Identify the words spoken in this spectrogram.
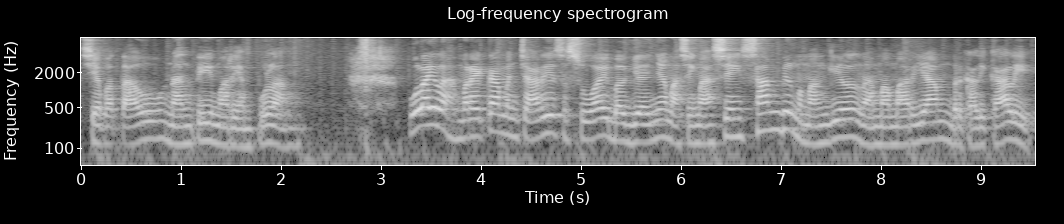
Siapa tahu nanti Mariam pulang. Mulailah mereka mencari sesuai bagiannya masing-masing sambil memanggil nama Mariam berkali-kali.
